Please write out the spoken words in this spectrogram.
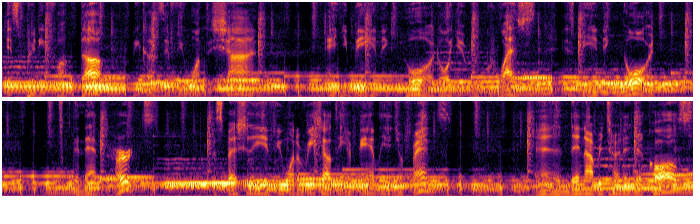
it's pretty fucked up because if want to shine and you're being ignored or your request is being ignored, then that hurts. Especially if you want to reach out to your family and your friends and they're not returning your calls.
